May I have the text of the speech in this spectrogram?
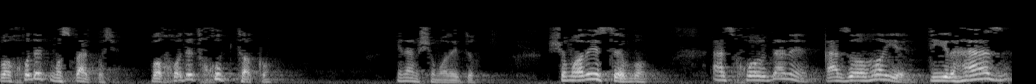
با خودت مثبت باشه. با خودت خوب تا کن. اینم شماره دو. شماره سوم. از خوردن غذاهای دیرهضم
